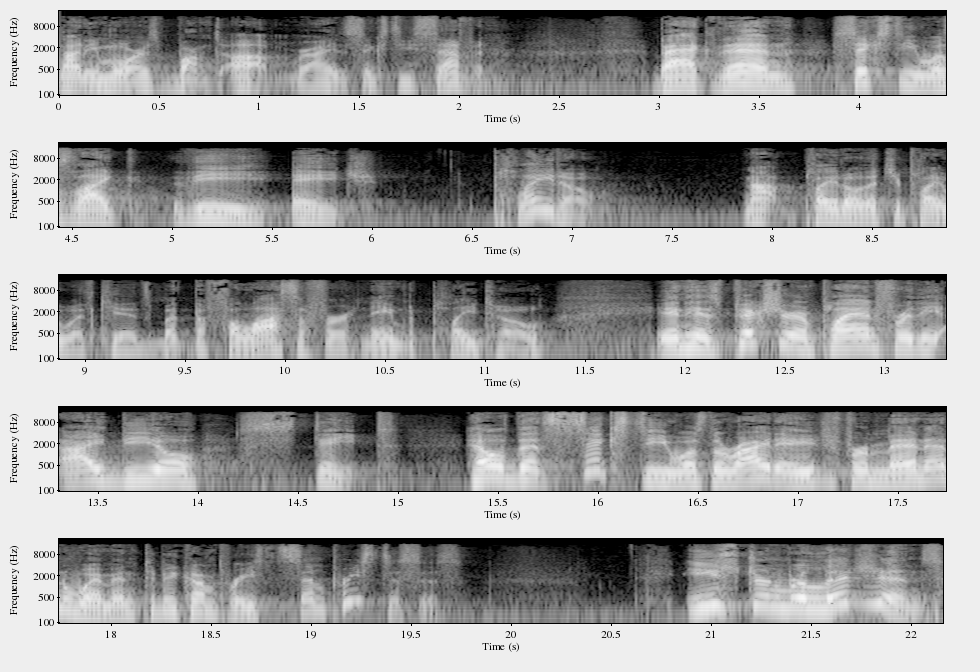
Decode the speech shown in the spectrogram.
Not anymore, it's bumped up, right? 67. Back then, 60 was like the age. Plato, not Plato that you play with, kids, but the philosopher named Plato, in his picture and plan for the ideal state, held that 60 was the right age for men and women to become priests and priestesses. Eastern religions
